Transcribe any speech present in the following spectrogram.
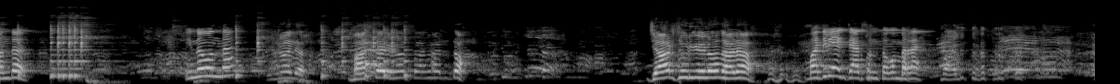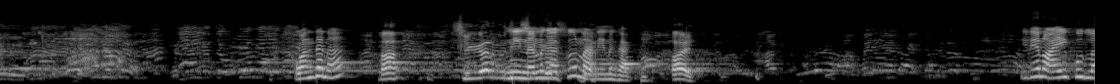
ಒಂದ. ಇನ್ನ ಒಂದ? ಇನ್ನೊಂದು. ಮಾಸ್ತರ್ ಇನ್ನೊಂದು ಸಾಂಗ್ ಹಾಡ್ತ ಜಾಡ್ ಸುರ್ಗಿ ಇನ್ನೊಂದು ಹಾಡ. ಮದ್ವೆಯಾಗ ಜಾಡ್ಸನ್ ತಗೊಂಬರ ಒಂದನ? ಹಾ ಸಿಂಗಲ್ ನೀ ನನಗ ಹಾಕು ನಾ ನಿನಗ ಹಾಕ್ತೀನಿ. ಆಯ್. ಇದೇನು ಆಯಿ ಕೂದ್ಲ?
